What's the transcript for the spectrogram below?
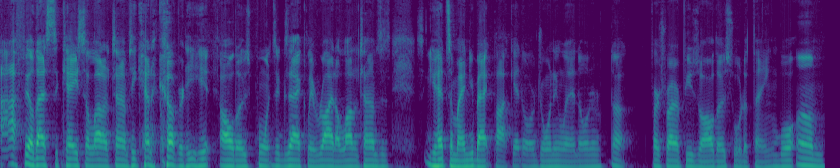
I feel that's the case a lot of times. He kind of covered. He hit all those points exactly right. A lot of times, you had somebody in your back pocket or joining landowner, uh, first right refusal, all those sort of thing. Well, um,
